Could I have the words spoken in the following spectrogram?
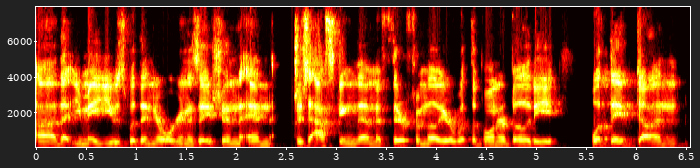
uh, that you may use within your organization and just asking them if they're familiar with the vulnerability, what they've done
